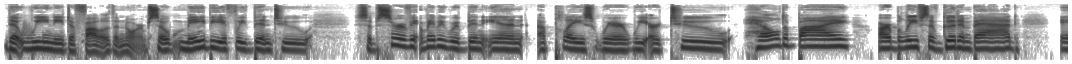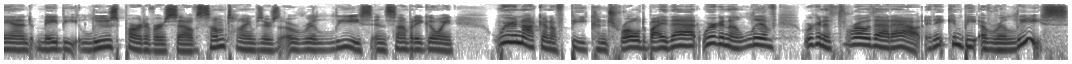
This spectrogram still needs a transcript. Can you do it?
that we need to follow the norm. So maybe if we've been too subservient, or maybe we've been in a place where we are too held by our beliefs of good and bad and maybe lose part of ourselves, sometimes there's a release in somebody going, We're not going to be controlled by that. We're going to live, we're going to throw that out. And it can be a release.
